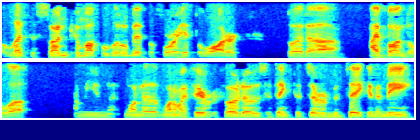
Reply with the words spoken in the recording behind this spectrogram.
let the sun come up a little bit before I hit the water, but uh, I bundle up. I mean, one of the, one of my favorite photos I think that's ever been taken of me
